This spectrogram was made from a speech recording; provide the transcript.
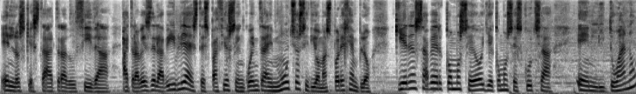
en los que está traducida. A través de la Biblia, este espacio se encuentra en muchos idiomas. Por ejemplo, ¿quieren saber cómo se oye, cómo se escucha en lituano,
